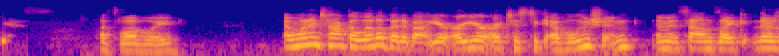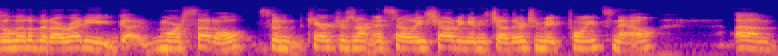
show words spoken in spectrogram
Yes, that's lovely. I want to talk a little bit about your your artistic evolution, and it sounds like there's a little bit already more subtle, so characters aren't necessarily shouting at each other to make points now. Um,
